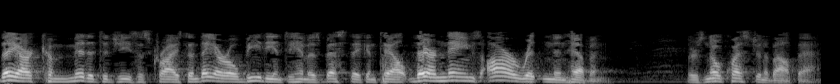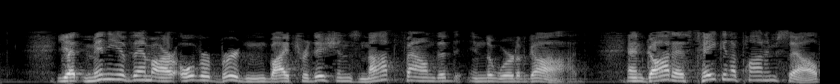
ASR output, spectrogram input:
They are committed to Jesus Christ and they are obedient to Him as best they can tell. Their names are written in heaven. There's no question about that. Yet many of them are overburdened by traditions not founded in the Word of God. And God has taken upon himself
